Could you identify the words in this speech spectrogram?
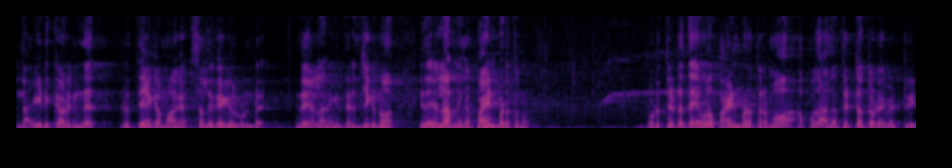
இந்த ஐடி கார்டுக்குன்னு பிரத்யேகமாக சலுகைகள் உண்டு. இதையெல்லாம் நீங்கள் தெரிஞ்சுக்கணும். இதையெல்லாம் நீங்கள் பயன்படுத்தணும். ஒரு திட்டத்தை எவ்வளோ பயன்படுத்துகிறோமோ அப்போ தான் அந்த திட்டத்தோடைய வெற்றி.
